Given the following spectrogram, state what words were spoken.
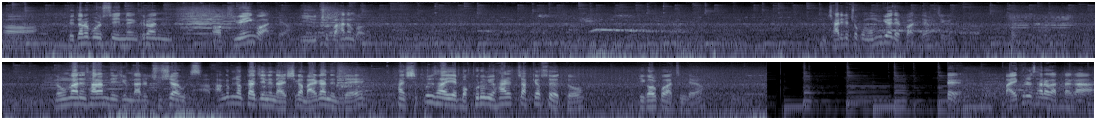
어, 되돌아볼 수 있는 그런 어, 기회인 것 같아요. 이 유튜브 하는 거. 자리를 조금 옮겨야 될 것 같아요. 지금. 너무 많은 사람들이 지금 나를 주시하고 있어. 아, 방금 전까지는 날씨가 맑았는데 한 10분 사이에 먹구름이 활짝 꼈어요 또. 비가 올 것 같은데요. 네, 마이크를 사러 갔다가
